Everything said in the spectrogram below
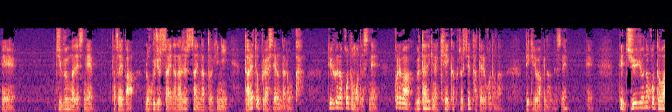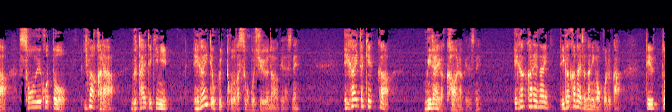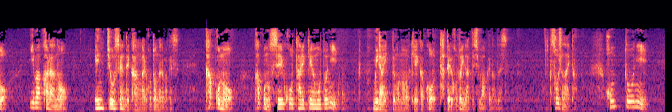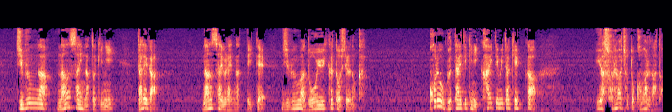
えー、自分がですね例えば60歳70歳になった時に誰と暮らしてるんだろうかというふうなこともですねこれは具体的な計画として立てることができるわけなんですね。えで重要なことはそういうことを今から具体的に描いておくってことがすごく重要なわけですね。描いた結果未来が変わるわけですね。描かれない描かないと何が起こるかっていうと今からの延長線で考えることになるわけです。過去の過去の成功体験をもとに未来ってものの計画を立てることになってしまうわけなんです。そうじゃないと。本当に自分が何歳になった時に誰が何歳ぐらいになっていて自分はどういう生き方をしているのか。これを具体的に書いてみた結果いやそれはちょっと困るなと。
